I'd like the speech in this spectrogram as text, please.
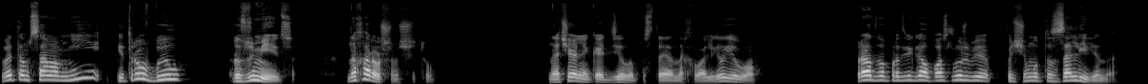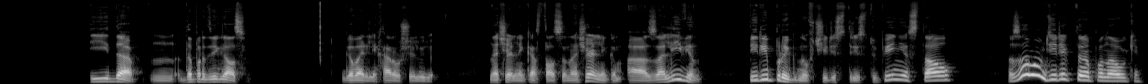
В этом самом НИИ Петров был, разумеется, на хорошем счету. Начальник отдела постоянно хвалил его. Правда, продвигал по службе почему-то Заливина, и да, да продвигался, говорили хорошие люди. Начальник остался начальником, а Заливин, перепрыгнув через три ступени, стал замом директора по науке.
